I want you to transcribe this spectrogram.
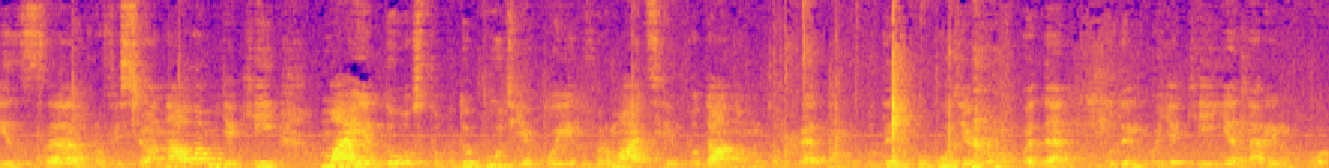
із професіоналом, який має доступ до будь-якої інформації по даному конкретному будинку, будь-якому будинку, який є на ринку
